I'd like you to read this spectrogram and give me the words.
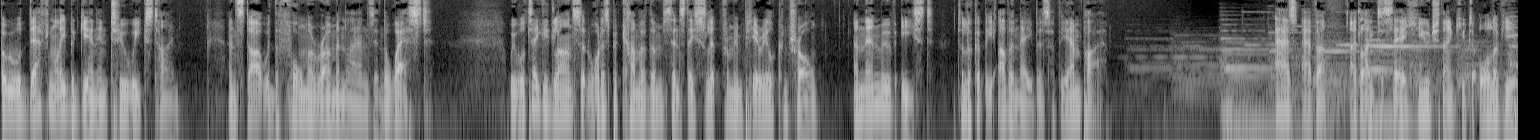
but we will definitely begin in two weeks' time and start with the former Roman lands in the west. We will take a glance at what has become of them since they slipped from imperial control, and then move east to look at the other neighbours of the empire. As ever, I'd like to say a huge thank you to all of you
